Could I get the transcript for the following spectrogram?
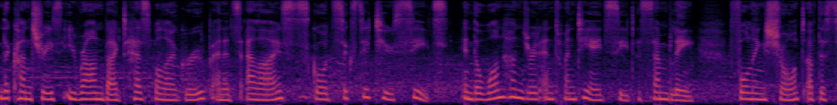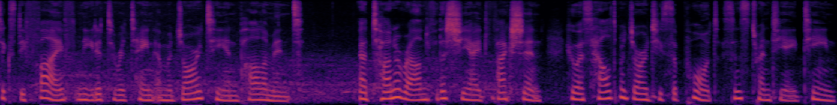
The country's Iran backed Hezbollah group and its allies scored 62 seats in the 128 seat assembly, falling short of the 65 needed to retain a majority in parliament. A turnaround for the Shiite faction, who has held majority support since 2018.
